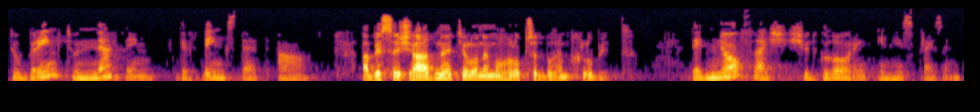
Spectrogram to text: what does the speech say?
to bring to nothing the things that are, aby se žádné tělo nemohlo před Bohem chlubit. that no flesh should glory in his presence.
